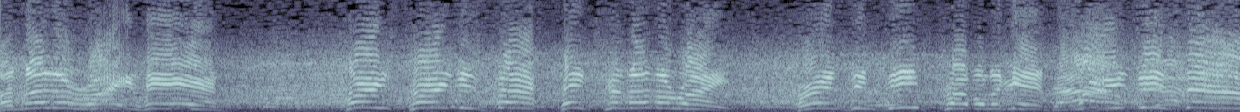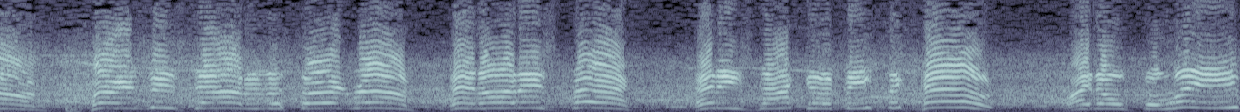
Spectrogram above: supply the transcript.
Another right hand. Hearns turns his back, takes another right. Hearns in deep trouble again. Hearns is down. Hearns is down in the third round and on his back. And he's not going to beat the count. I don't believe.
